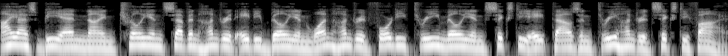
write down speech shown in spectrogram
ISBN 9780143068365.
